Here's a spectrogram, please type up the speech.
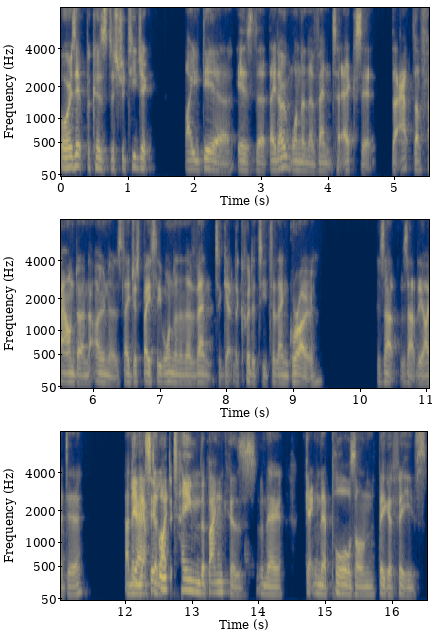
or is it because the strategic idea is that they don't want an event to exit? The the founder and the owners, they just basically want an event to get liquidity to then grow. Is that is that the idea? And then yes, you have to like would... tame the bankers when they're getting their paws on bigger fees.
